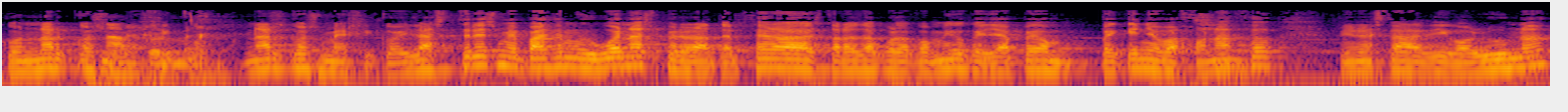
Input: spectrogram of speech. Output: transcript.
con Narcos, Narcos México. México. Narcos México. Y las tres me parecen muy buenas, pero la tercera estarás de acuerdo conmigo que ya pega un pequeño bajonazo. Viene esta Diego Luna,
